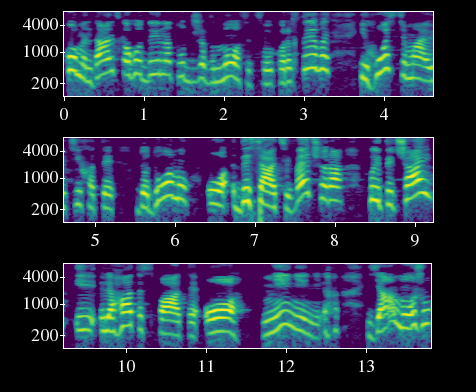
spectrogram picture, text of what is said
комендантська година тут вже вносить свої корективи, і гості мають їхати додому о 10 вечора, пити чай і лягати спати. О, ні, ні, ні. Я можу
